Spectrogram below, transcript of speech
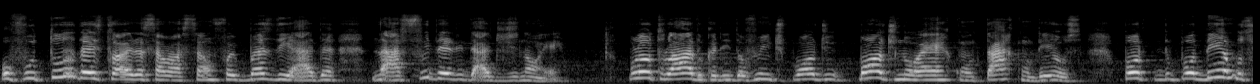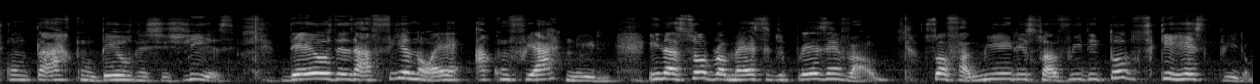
O futuro da história da salvação foi baseada na fidelidade de Noé. Por outro lado, querido ouvinte, pode, pode Noé contar com Deus? Podemos contar com Deus nesses dias? Deus desafia Noé a confiar nele e na sua promessa de preservá-lo, sua família, sua vida e todos que respiram.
